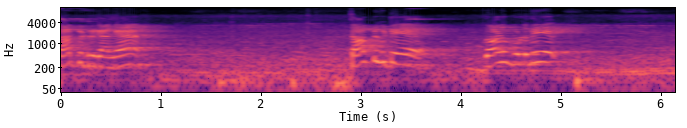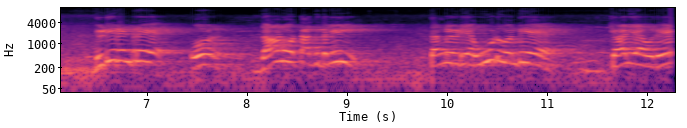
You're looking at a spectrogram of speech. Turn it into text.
சாப்பிட்டுட்டு இருக்காங்க. சாப்பிட்டுக்கிட்டு வாழும் பொழுது திடீரென்று ஓர் இராணுவ தாக்குதலில் தங்களுடைய ஊடு வந்து காலியாகுது.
